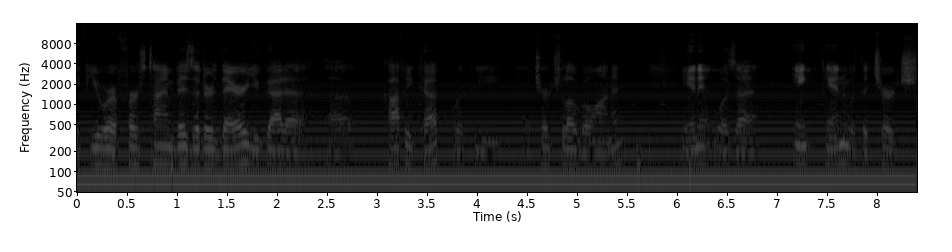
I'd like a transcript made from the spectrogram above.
if you were a first time visitor there, you got a, a coffee cup with the uh, church logo on it. In it was a ink pen with the church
